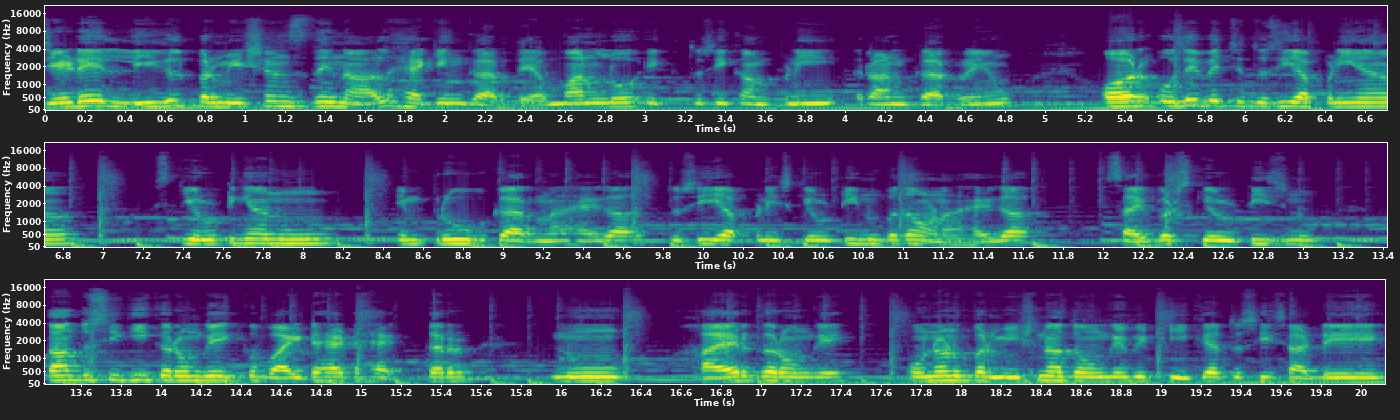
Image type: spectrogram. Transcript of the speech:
ਜਿਹੜੇ ਲੀਗਲ ਪਰਮਿਸ਼ਨਸ ਦੇ ਨਾਲ ਹੈਕਿੰਗ ਕਰਦੇ ਆ, ਮੰਨ ਲਓ ਇੱਕ ਤੁਸੀਂ ਕੰਪਨੀ ਰਨ ਕਰ ਰਹੇ ਹੋ ਔਰ ਉਹਦੇ ਵਿੱਚ ਤੁਸੀਂ ਆਪਣੀਆਂ ਸਿਕਿਉਰਿਟੀਆਂ ਨੂੰ ਇੰਪਰੂਵ ਕਰਨਾ ਹੈਗਾ, ਤੁਸੀਂ ਆਪਣੀ ਸਿਕਿਉਰਿਟੀ ਨੂੰ ਵਧਾਉਣਾ ਹੈਗਾ ਸਾਈਬਰ ਸਿਕਿਉਰਿਟੀਜ਼ ਨੂੰ, ਤਾਂ ਤੁਸੀਂ ਕੀ ਕਰੋਗੇ? ਇੱਕ ਵਾਈਟ ਹੈਟ ਹੈਕਰ ਨੂੰ ਹਾਇਰ ਕਰੋਗੇ, ਉਹਨਾਂ ਨੂੰ ਪਰਮਿਸ਼ਨਾਂ ਦੋਗੇ ਵੀ ਠੀਕ ਹੈ, ਤੁਸੀਂ ਸਾਡੇ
